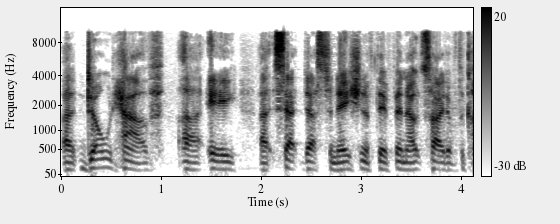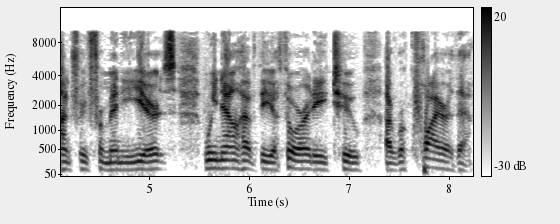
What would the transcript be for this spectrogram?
uh, don't have a set destination if they've been outside of the country for many years. We now have the authority to require them.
